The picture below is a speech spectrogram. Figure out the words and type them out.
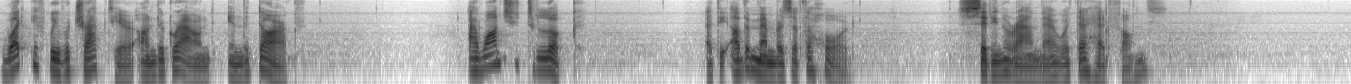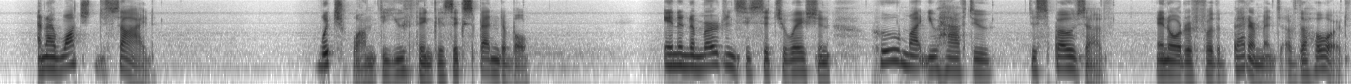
What if we were trapped here underground in the dark? I want you to look at the other members of the Horde sitting around there with their headphones. And I want you to decide which one do you think is expendable? In an emergency situation, who might you have to dispose of in order for the betterment of the Horde?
